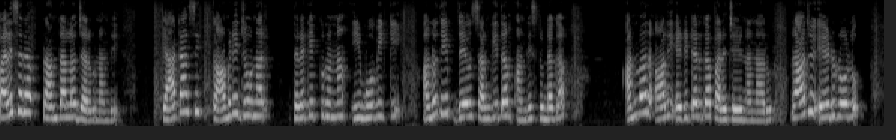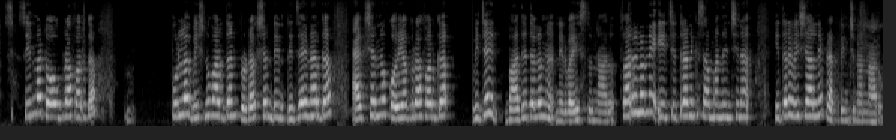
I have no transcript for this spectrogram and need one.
పరిసర ప్రాంతాల్లో జరగనుంది. ఫ్యాటాసి కామెడీ జోనర్ తెరకెక్కునున్న ఈ మూవీకి అనుదీప్ దేవ్ సంగీతం అందిస్తుండగా అన్వర్ ఆలీ ఎడిటర్గా పనిచేయనున్నారు. రాజు ఏడు రోలు సినిమాటోగ్రాఫర్గా పుల్ల విష్ణువర్ధన్ ప్రొడక్షన్ డిజైనర్గా యాక్షన్ను కొరియోగ్రాఫర్గా విజయ్ బాధ్యతలను నిర్వహిస్తున్నారు. త్వరలోనే ఈ చిత్రానికి సంబంధించిన ఇతర విషయాల్ని ప్రకటించనున్నారు.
